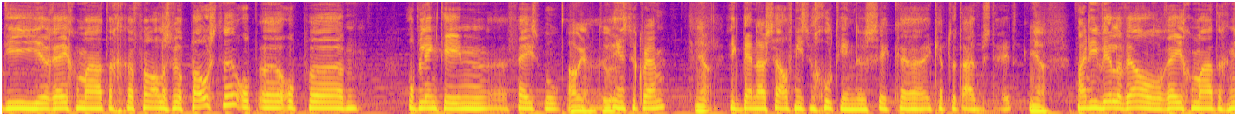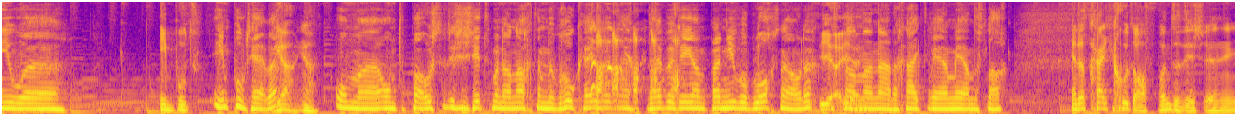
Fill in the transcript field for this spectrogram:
die regelmatig eh, van alles wil posten op, eh, op, op LinkedIn, eh, Facebook, Oh ja. Instagram. Ja, Ik ben daar zelf niet zo goed in, dus ik, eh, ik heb dat uitbesteed. ja. Maar die willen wel regelmatig nieuwe Input. input hebben Ja, ja. om, eh, om te posten. Dus ze zitten me dan achter mijn broek. We, we hebben weer een paar nieuwe blogs nodig. Ja, Dus dan, ja. eh, nou, dan ga ik er weer mee aan de slag. En dat gaat je goed af, want het is eh,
